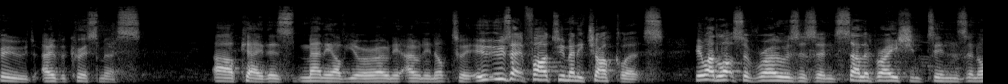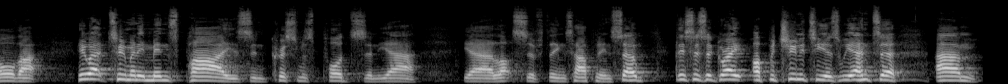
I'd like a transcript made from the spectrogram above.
food over Christmas? Okay, there's many of you are only owning up to it. Who's ate far too many chocolates? Who had lots of roses and celebration tins and all that? Who had too many mince pies and Christmas puds and yeah, yeah, lots of things happening. So this is a great opportunity as we enter um,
